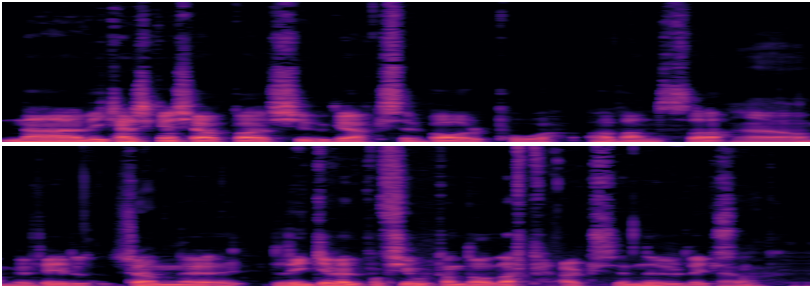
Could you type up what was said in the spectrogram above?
Nej, vi kanske kan köpa 20 aktier var på Avanza ja. om vi vill. Den eh, ligger väl på 14 dollar per aktie nu liksom. Ja.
